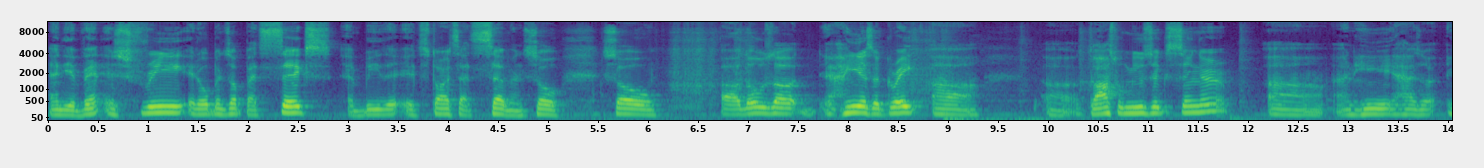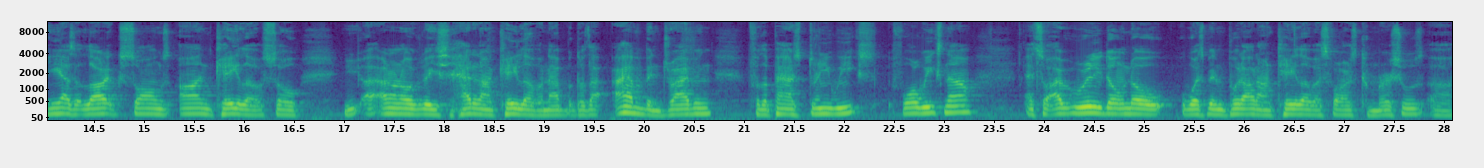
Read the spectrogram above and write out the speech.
And the event is free. It opens up at six. It be the, it starts at seven. So, so uh, those are he is a great uh, uh, gospel music singer, uh, and he has a he has a lot of songs on K Love. So you, I don't know if they had it on K Love or not because I, I haven't been driving for the past three weeks, four weeks now, and so I really don't know what's been put out on K Love as far as commercials. Uh,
